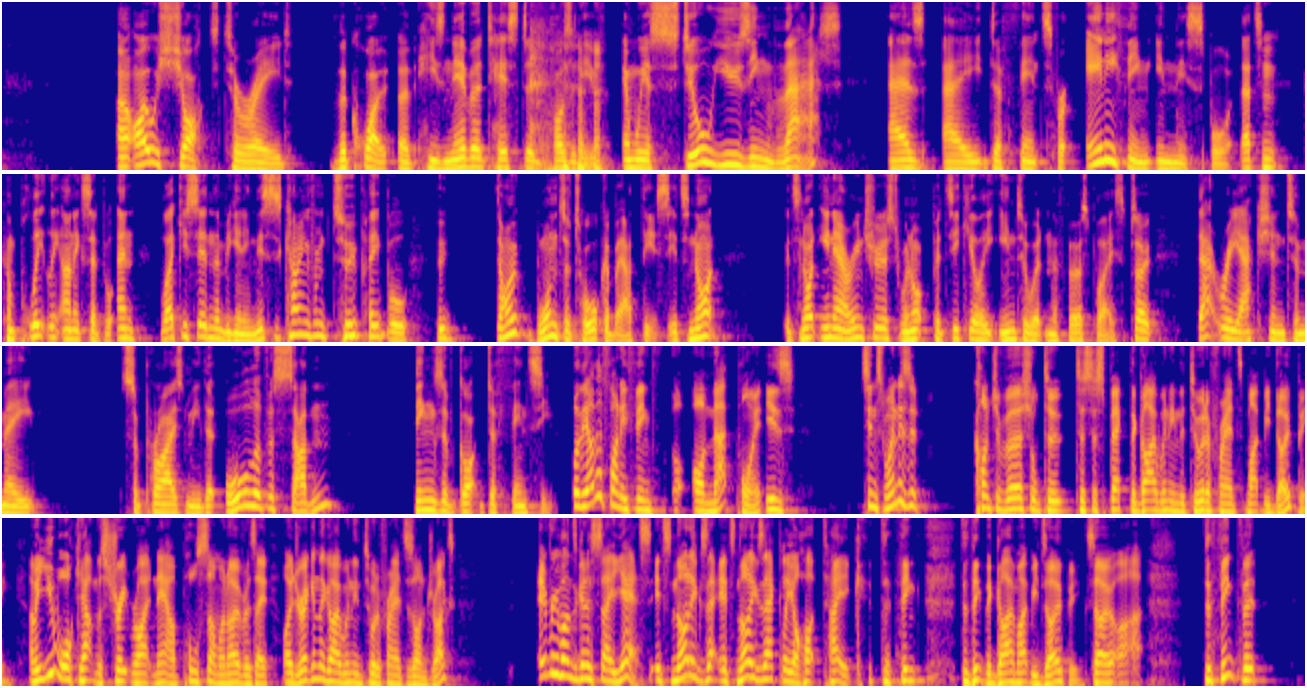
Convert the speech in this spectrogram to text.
Uh, I was shocked to read the quote of he's never tested positive. positive, and we are still using that as a defense for anything in this sport. That's completely unacceptable. And like you said in the beginning, this is coming from two people who don't want to talk about this. It's not it's not in our interest. We're not particularly into it in the first place. So that reaction to me surprised me that all of a sudden things have got defensive. Well, the other funny thing on that point is since when is it controversial to to suspect the guy winning the Tour de France might be doping? I mean, you walk out in the street right now, and pull someone over and say, "Oh, do you reckon the guy winning the Tour de France is on drugs?" Everyone's going to say yes. It's not exact. It's not exactly a hot take to think to think the guy might be doping. So uh, to think that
